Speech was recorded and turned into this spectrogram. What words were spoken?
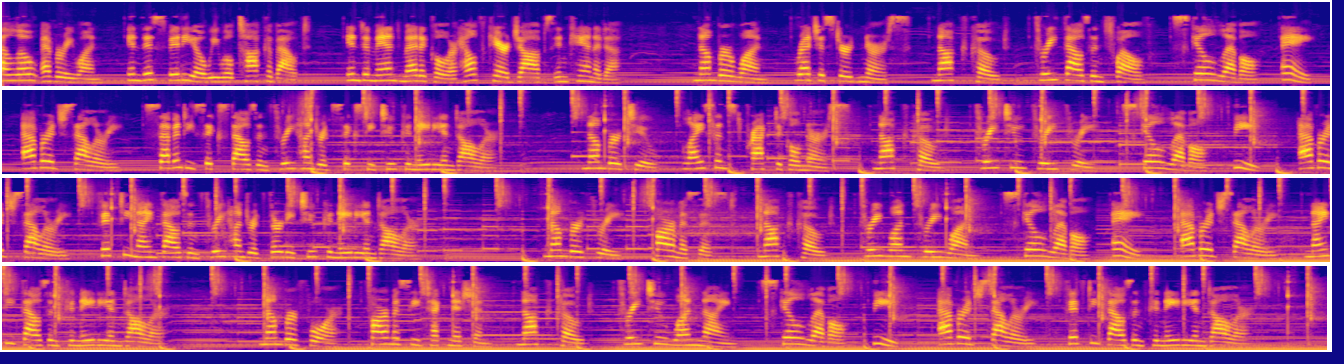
Hello everyone. In this video we will talk about in-demand medical or healthcare jobs in Canada. Number 1. Registered nurse. NOC code 3012. Skill level A. Average salary 76,362 Canadian dollar. Number 2. Licensed practical nurse. NOC code 3233. Skill level B. Average salary 59,332 Canadian dollar. Number 3. Pharmacist. NOC code 3131. Skill level A. Average salary 90,000 Canadian dollar. Number 4. Pharmacy technician. NOC code 3219. Skill level B. Average salary 50,000 Canadian dollar.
